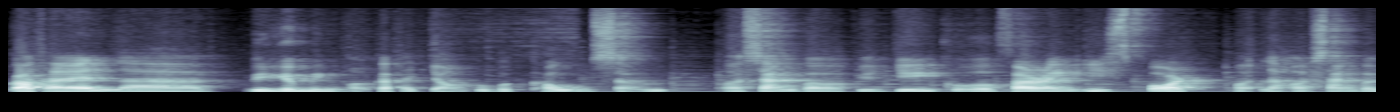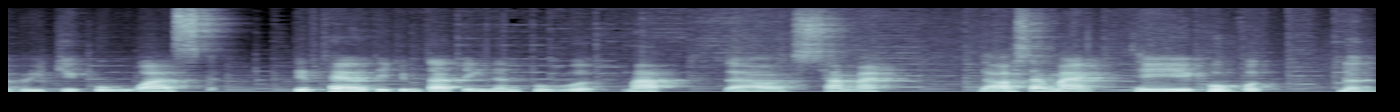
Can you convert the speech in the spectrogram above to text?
Có thể là V-Gaming họ có thể chọn khu vực khâu quân sự họ săn vào vị trí của Farang Esports hoặc là họ săn vào vị trí của Wask. Tiếp theo thì chúng ta tiến đến khu vực map đảo sa mạc. Đảo sa mạc thì khu vực đền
